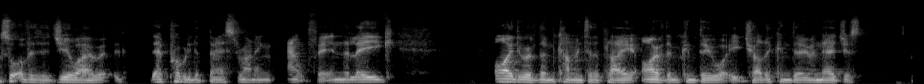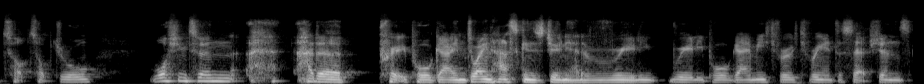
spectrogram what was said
sort of as a duo. They're probably the best running outfit in the league. Either of them come into the play. Either of them can do what each other can do, and they're just top top draw. Washington had a pretty poor game. Dwayne Haskins Jr. had a really, really poor game. He threw three interceptions.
